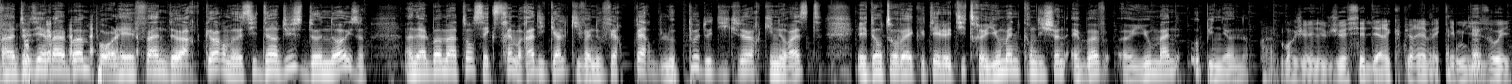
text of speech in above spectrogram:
Un deuxième album pour les fans de hardcore, mais aussi d'indus, de noise, un album intense, extrême, radical qui va nous faire perdre le peu de dicteurs qui nous reste et dont on va écouter le titre Human Condition Above a Human Opinion. Ouais, moi, j'ai essayé de les récupérer avec Émilie Zoé.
